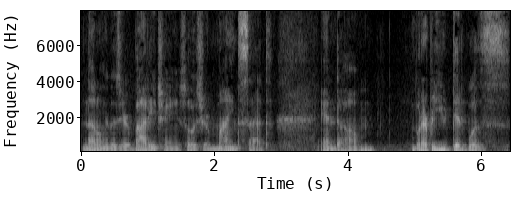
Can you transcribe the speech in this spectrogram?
not only does your body change, so does your mindset. And um, whatever you did was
